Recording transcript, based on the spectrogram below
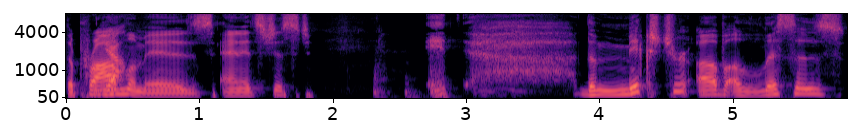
The problem is, and it's just, it, the mixture of Alyssa's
